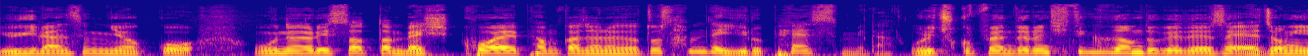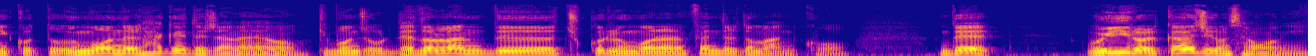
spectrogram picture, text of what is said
유일한 승리였고 오늘 있었던 멕시코와의 평가전에서도 3대 2로 패했습니다. 우리 축구 팬들은 히딩크 감독에 대해서 애정이 있고 또 응원을 하게 되잖아요. 기본적으로 네덜란드 축구를 응원하는 팬들도 많고. 근데 왜 이럴까요, 지금 상황이?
